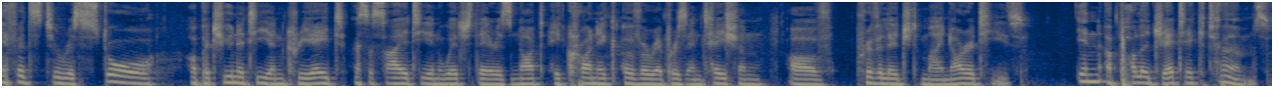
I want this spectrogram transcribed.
efforts to restore opportunity and create a society in which there is not a chronic overrepresentation of privileged minorities. In apologetic terms,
